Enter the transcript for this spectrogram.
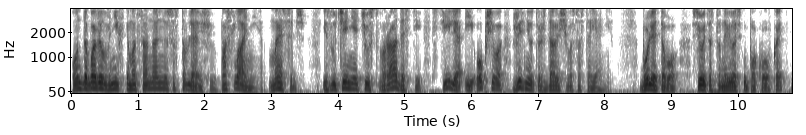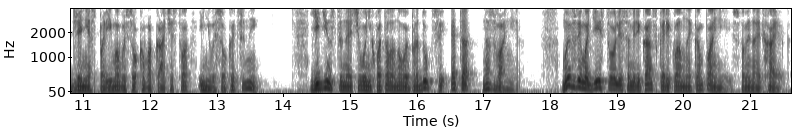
Он добавил в них эмоциональную составляющую, послание, месседж, излучение чувств радости, стиля и общего жизнеутверждающего состояния. Более того, все это становилось упаковкой для неоспоримо высокого качества и невысокой цены. Единственное, чего не хватало новой продукции, это название. Мы взаимодействовали с американской рекламной компанией, вспоминает Хайек.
